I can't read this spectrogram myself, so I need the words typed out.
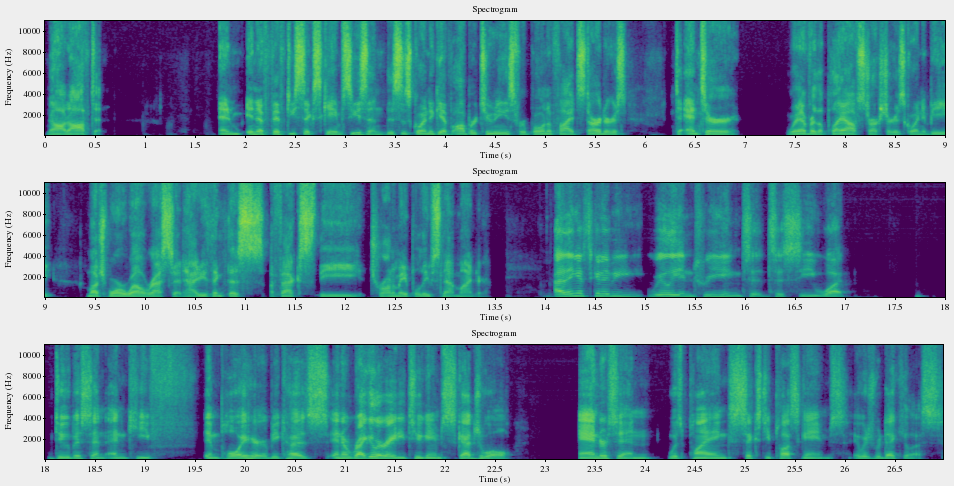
Not often. And in a 56 game season, this is going to give opportunities for bona fide starters to enter whatever the playoff structure is going to be much more well rested. How do you think this affects the Toronto Maple Leafs netminder? I think it's going to be really intriguing to to see what Dubas and, and Keefe employ here because in a regular 82 game schedule, Andersen was playing 60 plus games. It was ridiculous.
